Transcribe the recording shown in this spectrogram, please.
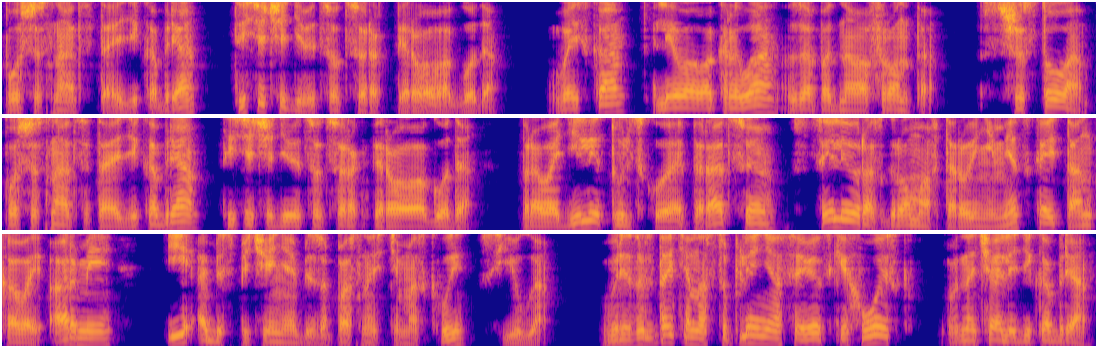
по 16 декабря 1941 года. Войска левого крыла Западного фронта. С 6 по 16 декабря 1941 года проводили Тульскую операцию с целью разгрома второй немецкой танковой армии и обеспечения безопасности Москвы с юга. В результате наступления советских войск в начале декабря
